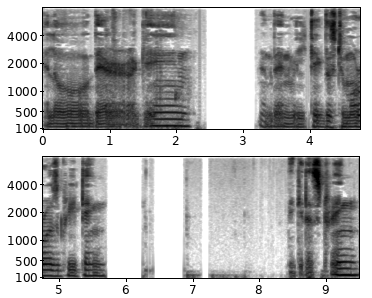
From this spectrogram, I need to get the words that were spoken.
Hello there again and then we'll take this tomorrow's greeting. Make it a string.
